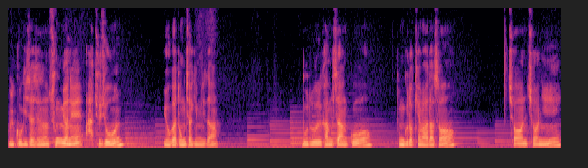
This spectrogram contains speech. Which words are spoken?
물고기 자세는 숙면에 아주 좋은 요가 동작입니다. 무릎을 감싸 안고 둥그렇게 말아서 천천히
